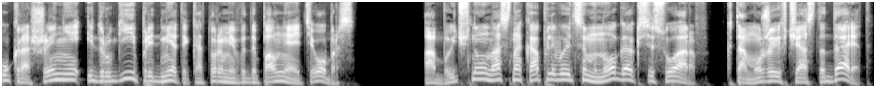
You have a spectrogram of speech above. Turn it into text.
украшения и другие предметы, которыми вы дополняете образ. Обычно у нас накапливается много аксессуаров, к тому же их часто дарят.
